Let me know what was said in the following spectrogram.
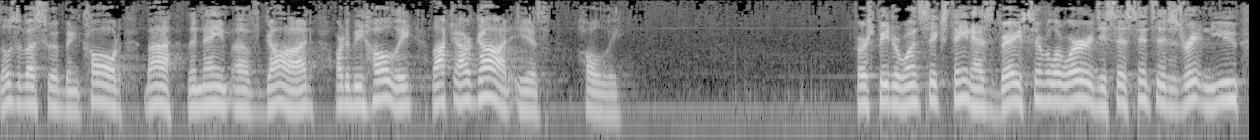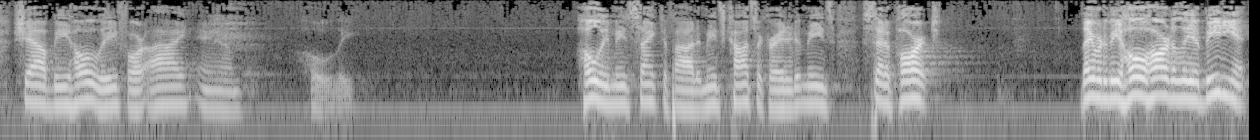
Those of us who have been called by the name of God are to be holy like our God is holy. 1 Peter 1.16 has very similar words. He says, Since it is written, You shall be holy, for I am holy. Holy means sanctified. It means consecrated. It means set apart. They were to be wholeheartedly obedient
